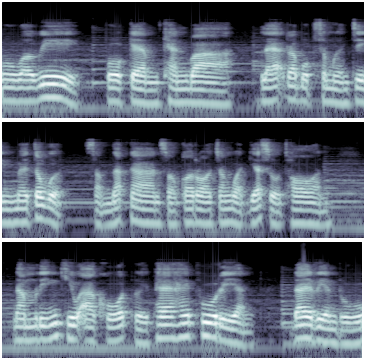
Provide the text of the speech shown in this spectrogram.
m o v a v i โปรแกรม Canva และระบบเสมือนจริง Metaverse สำนักงาน สกรจังหวัดยะโสธรนำลิงก์ QR Code เผยแพร่ให้ผู้เรียนได้เรียนรู้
